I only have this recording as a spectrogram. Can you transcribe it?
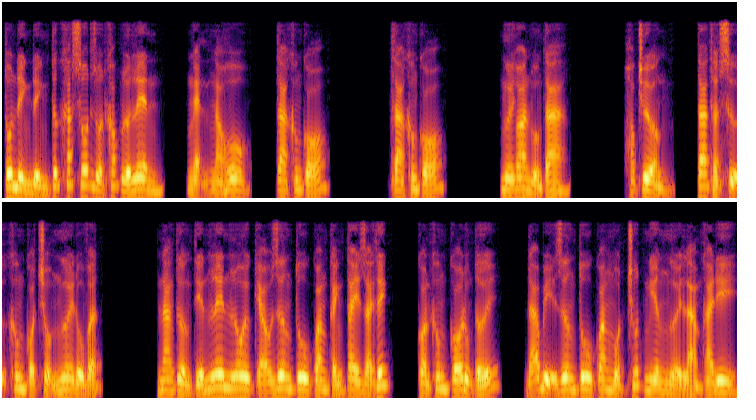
Tôn Đình Đình tức khắc sốt ruột khóc lớn lên, nghẹn ngào hô, ta không có. Ta không có. Ngươi hoan buồng ta. Học trưởng, ta thật sự không có trộm ngươi đồ vật. Nàng tưởng tiến lên lôi kéo Dương Tu Quang cánh tay giải thích, còn không có đụng tới, đã bị Dương Tu Quang một chút nghiêng người làm khai đi.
